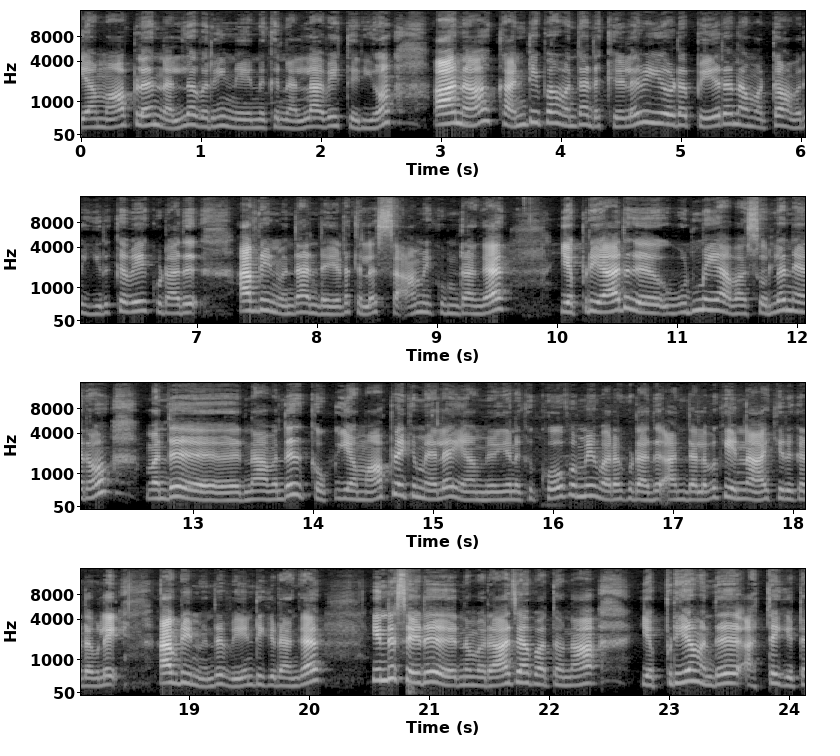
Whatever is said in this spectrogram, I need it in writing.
என் மாப்பிள நல்லவருன்னு எனக்கு நல்லாவே தெரியும். ஆனால் கண்டிப்பாக வந்து அந்த கிழவியோட பேரனா மட்டும் அவர் இருக்கவே கூடாது. அப்படின்னு வந்து அந்த இடத்துல சாமி கும்பிட்றாங்க. எப்படியாவது உண்மையை அவள் சொல்ல நேரம் வந்து நான் வந்து என் மாப்பிள்ளைக்கு மேலே என் எனக்கு கோபமே வரக்கூடாது. அந்த அளவுக்கு என்ன ஆக்கிரு கடவுளே! அப்படின்னு வந்து வேண்டிக்கிட்டாங்க. இந்த சைடு நம்ம ராஜா பார்த்தோம்னா, எப்படியே வந்து அத்தைக்கிட்ட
